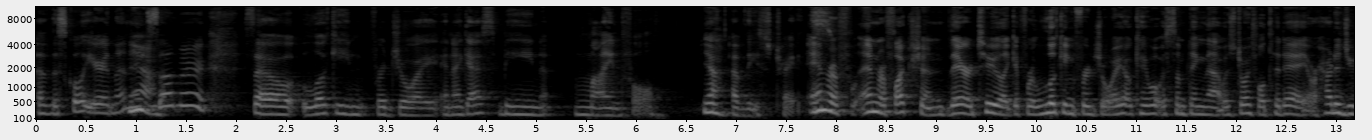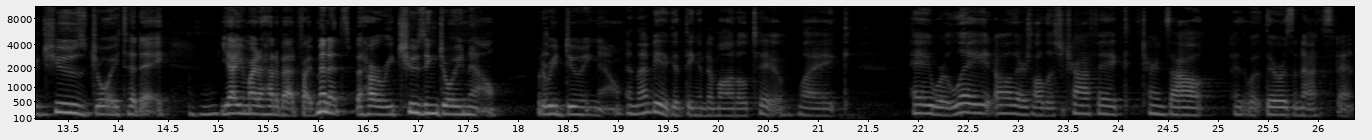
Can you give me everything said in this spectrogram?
of the school year, and then Yeah. it's summer. So, looking for joy, and I guess being mindful yeah of these traits. and ref- and reflection there too like if we're looking for joy okay what was something that was joyful today or how did you mm-hmm. choose joy today mm-hmm. yeah you might have had a bad five minutes but how are we choosing joy now what are we doing now And that'd be a good thing to model too. Like, hey, we're late. Oh, there's all this traffic. Turns out it, there was an accident.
